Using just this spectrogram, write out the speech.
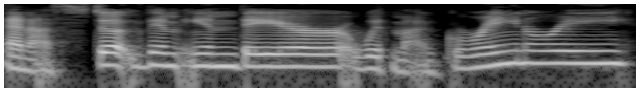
and I stuck them in there with my greenery.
